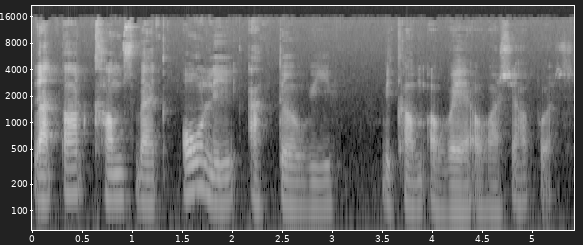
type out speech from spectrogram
that thought comes back only after we become aware of ourselves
